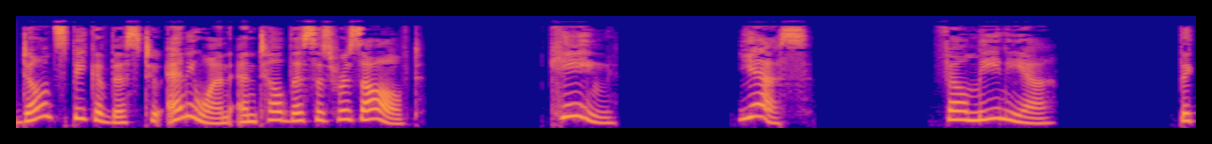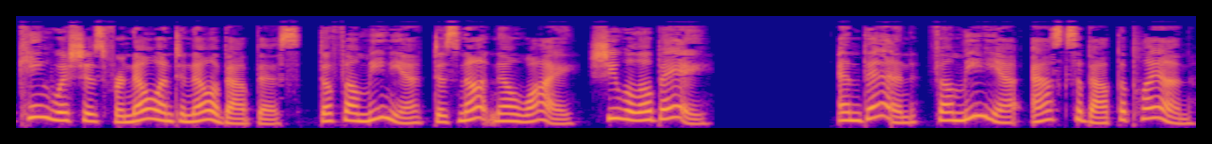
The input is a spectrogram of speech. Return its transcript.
Don't speak of this to anyone until this is resolved. King. Yes. Felmenia. The king wishes for no one to know about this, though Felmenia does not know why, she will obey. And then, Felmenia asks about the plan.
